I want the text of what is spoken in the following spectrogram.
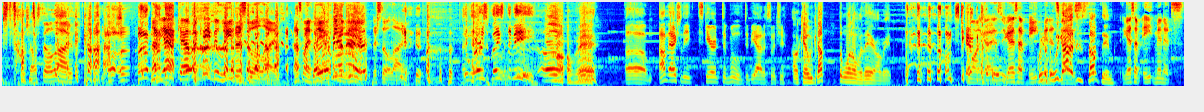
Stop. Y'all still alive? Uh, uh, uh, Not not yet, that. Cap. I can't believe they're still alive. That's my Don't thing. I wanna be can't in there. they're still alive. the worst place to be. Oh man. Um, I'm actually scared to move. To be honest with you, Okay, we got the one over there already. I'm scared. Come on, guys. You guys have eight We, minutes, we gotta do something. You guys have eight minutes.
